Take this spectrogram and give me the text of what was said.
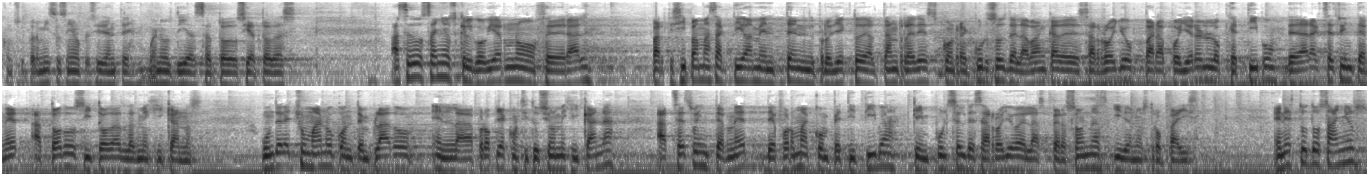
Con su permiso, señor presidente. Buenos días a todos y a todas. Hace dos años que el gobierno federal participa más activamente en el proyecto de Altan Redes con recursos de la Banca de Desarrollo para apoyar el objetivo de dar acceso a Internet a todos y todas las mexicanos. Un derecho humano contemplado en la propia Constitución mexicana, acceso a Internet de forma competitiva que impulse el desarrollo de las personas y de nuestro país. En estos dos años,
